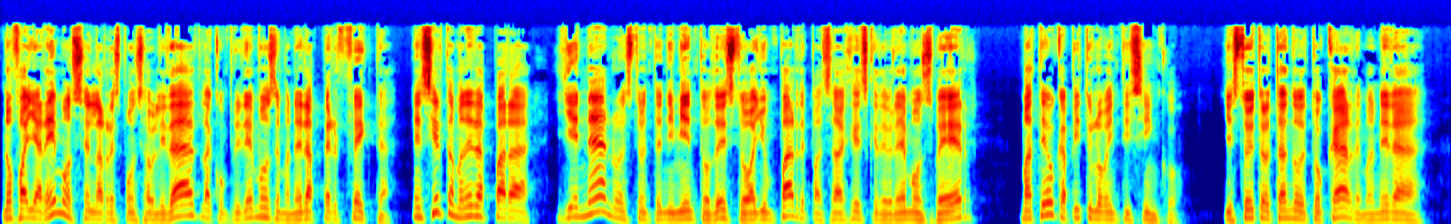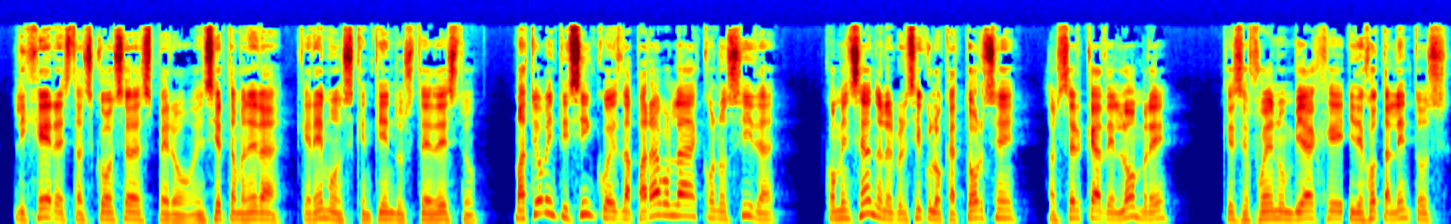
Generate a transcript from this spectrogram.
no fallaremos en la responsabilidad, la cumpliremos de manera perfecta. En cierta manera, para llenar nuestro entendimiento de esto, hay un par de pasajes que deberemos ver. Mateo capítulo 25. Y estoy tratando de tocar de manera ligera estas cosas, pero en cierta manera queremos que entienda usted esto. Mateo 25 es la parábola conocida, comenzando en el versículo 14, acerca del hombre que se fue en un viaje y dejó talentos.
